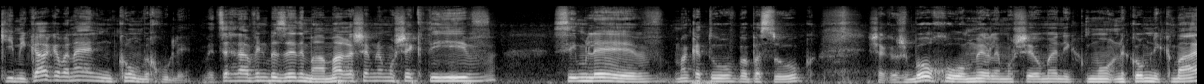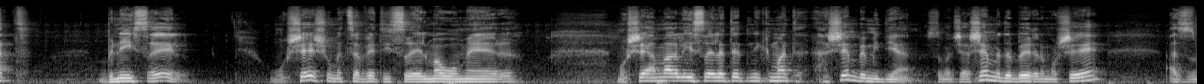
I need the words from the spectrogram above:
כי מעיקר הכוונה היה לנקום וכולי. וצריך להבין בזה, דמאמר השם למשה כתיב, שים לב מה כתוב בפסוק, שהקדוש ברוך הוא אומר למשה, אומר נקמו, נקום נקמת בני ישראל. משה שהוא מצווה את ישראל, מה הוא אומר? משה אמר לישראל לתת נקמת השם במדיין. זאת אומרת שהשם מדבר אל משה, אז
